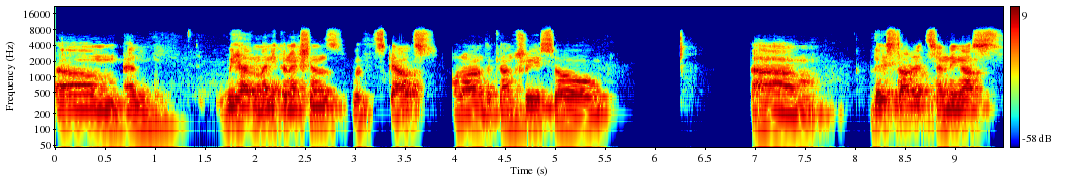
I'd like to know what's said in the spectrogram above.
um, and we have many connections with scouts all around the country, so um, they started sending us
